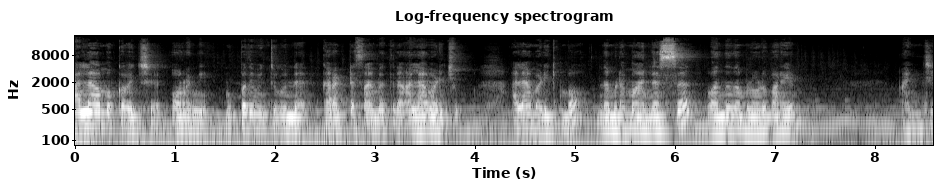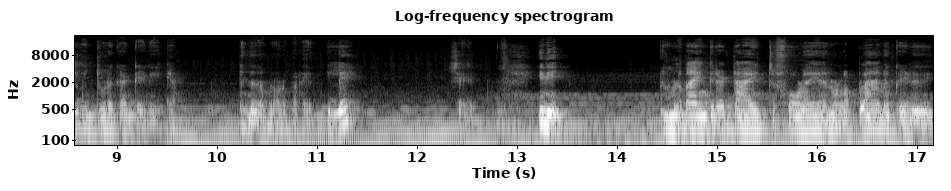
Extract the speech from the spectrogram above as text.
അലാമൊക്കെ വെച്ച് ഉറങ്ങി. മുപ്പത് മിനിറ്റ് മുന്നേ കറക്റ്റ് സമയത്തിന് അലാം അടിച്ചു. അലാം അടിക്കുമ്പോൾ നമ്മുടെ മനസ്സ് വന്ന് നമ്മളോട് പറയും അഞ്ച് മിനിറ്റ് കൂടെ കണ്ടെണീക്കാം എന്ന് നമ്മളോട് പറയും. ഇല്ലേ? ശരി. ഇനി നമ്മൾ ഭയങ്കര ഡയറ്റ് ഫോളോ ചെയ്യാനുള്ള പ്ലാനൊക്കെ എഴുതി.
